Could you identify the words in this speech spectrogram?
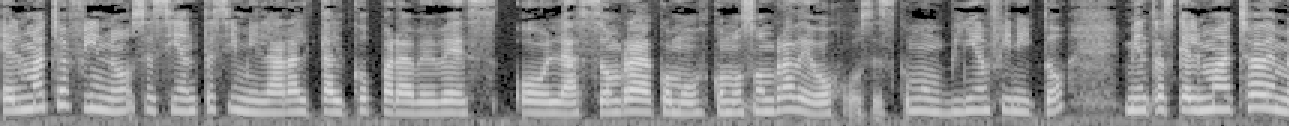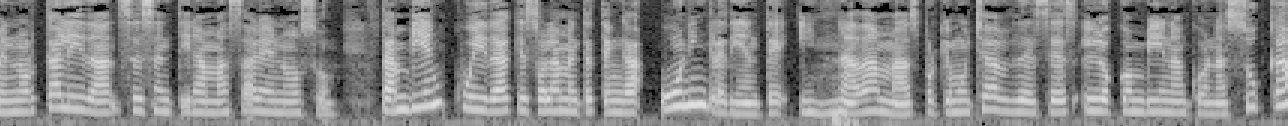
El matcha fino se siente similar al talco para bebés o la sombra como, como sombra de ojos, es como bien finito, mientras que el matcha de menor calidad se sentirá más arenoso. También cuida que solamente tenga un ingrediente y nada más, porque muchas veces lo combinan con azúcar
